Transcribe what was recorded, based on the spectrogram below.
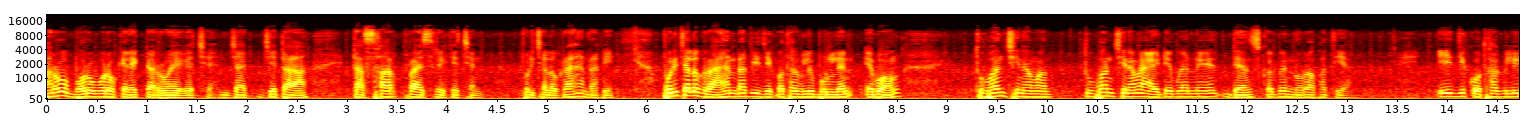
আরও বড় বড় ক্যারেক্টার রয়ে গেছে, যা, যেটা একটা সারপ্রাইজ রেখেছেন পরিচালক রায়হান রাফি। পরিচালক রায়হান রাফি যে কথাগুলি বললেন এবং তুফান সিনেমা, তুফান সিনেমায় আইটেম গানে ড্যান্স করবেন নোরা ফাতিয়া। এই যে কথাগুলি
